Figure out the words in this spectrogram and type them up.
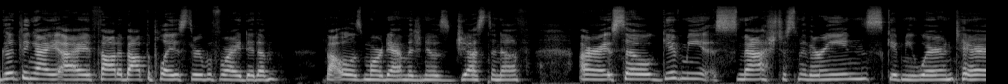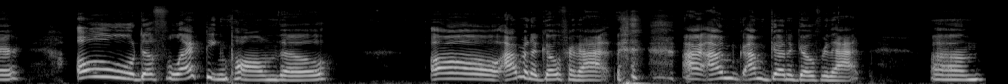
Good thing I, I thought about the plays through before I did them. Thought it was more damage and it was just enough. Alright, so give me Smash to Smithereens. Give me Wear and Tear. Oh, Deflecting Palm though. Oh, I'm gonna go for that. I, I'm I'm gonna go for that. Um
